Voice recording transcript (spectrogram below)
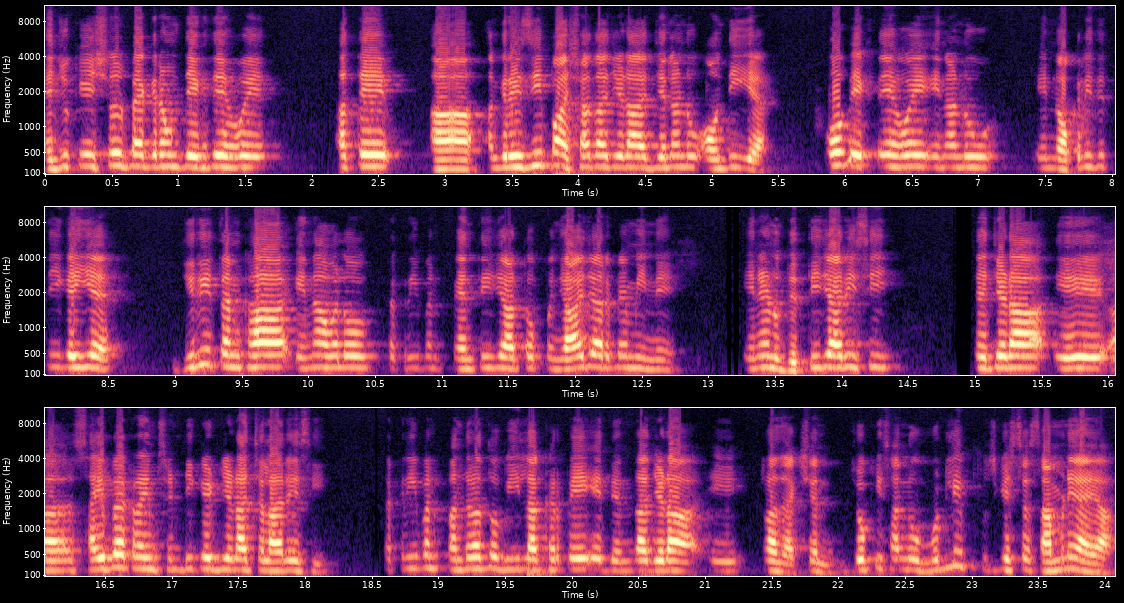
ਐਜੂਕੇਸ਼ਨਲ ਬੈਕਗ੍ਰਾਉਂਡ ਦੇਖਦੇ ਹੋਏ ਅਤੇ ਅੰਗਰੇਜ਼ੀ ਭਾਸ਼ਾ ਦਾ ਜਿਹੜਾ ਜਿਨ੍ਹਾਂ ਨੂੰ ਆਉਂਦੀ ਹੈ, ਉਹ ਵੇਖਦੇ ਹੋਏ ਇਹਨਾਂ ਨੂੰ ਇਹ ਨੌਕਰੀ ਦਿੱਤੀ ਗਈ ਹੈ। ਜਿਹਦੀ ਤਨਖਾਹ ਇਹਨਾਂ ਵੱਲੋਂ ਤਕਰੀਬਨ 35000 ਤੋਂ 50000 ਰੁਪਏ ਮਹੀਨੇ ਇਹਨਾਂ ਨੂੰ ਦਿੱਤੀ ਜਾ ਰਹੀ ਸੀ ਤੇ ਜਿਹੜਾ ਇਹ ਸਾਈਬਰ ਕ੍ਰਾਈਮ ਸਿੰਡੀਕੇਟ ਜਿਹੜਾ ਚਲਾ ਰਹੇ ਸੀ, ਤਕਰੀਬਨ 15 ਤੋਂ 20 ਲੱਖ ਰੁਪਏ ਇਹ ਦਿਨ ਦਾ ਜਿਹੜਾ ਇਹ ਟ੍ਰਾਂਜੈਕਸ਼ਨ ਜੋ ਕਿ ਸਾਨੂੰ ਮੁੱਢਲੀ ਪੁੱਛਗਿੱਛ ਤੋਂ ਸਾਹਮਣੇ ਆਇਆ,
